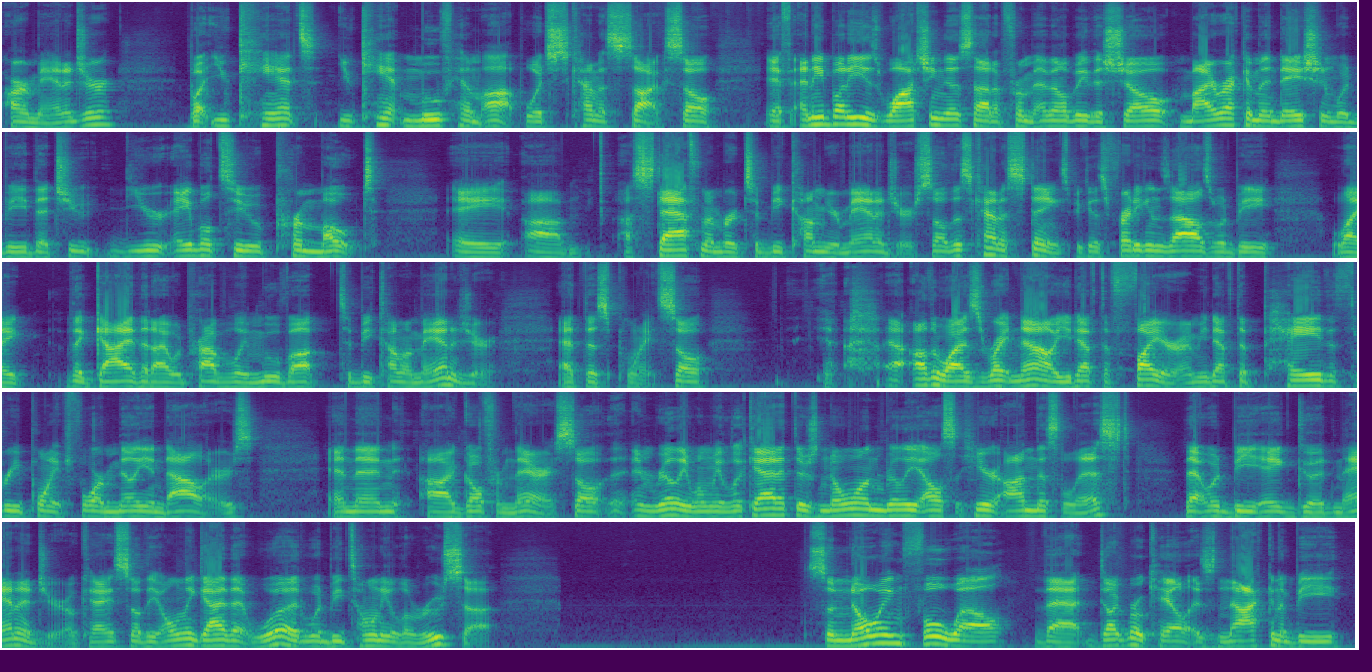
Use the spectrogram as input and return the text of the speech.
our manager. But you can't you can't move him up, which kind of sucks. So if anybody is watching this out of from MLB the show, my recommendation would be that you you're able to promote a um, a staff member to become your manager. So this kind of stinks because Fredi Gonzalez would be like the guy that I would probably move up to become a manager at this point. So otherwise, right now, you'd have to fire him. You'd have to pay the $3.4 million and then uh, go from there. So, and really, when we look at it, there's no one really else here on this list that would be a good manager. Okay. So the only guy that would would be Tony LaRussa. So knowing full well that Doug Brocail is not going to be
